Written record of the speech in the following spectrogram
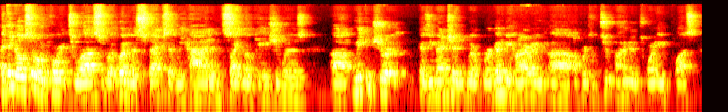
I think also important to us, one of the specs that we had in site location was uh, making sure, as you mentioned, we're, we're going to be hiring uh, upwards of 120 plus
